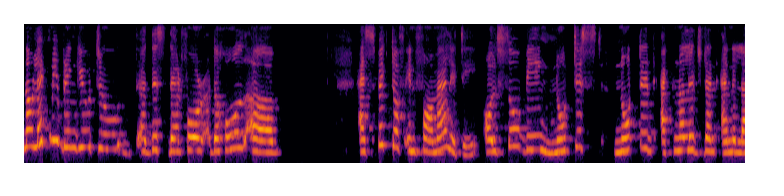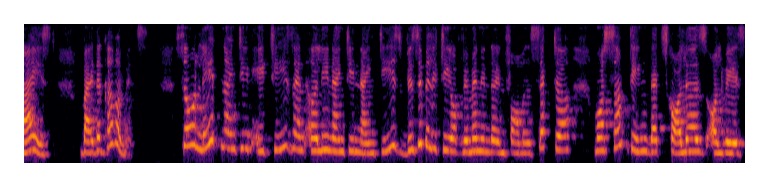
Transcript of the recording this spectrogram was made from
Now, let me bring you to uh, this, therefore, the whole uh, aspect of informality also being noticed, noted, acknowledged, and analyzed by the governments. So late 1980s and early 1990s, visibility of women in the informal sector was something that scholars always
